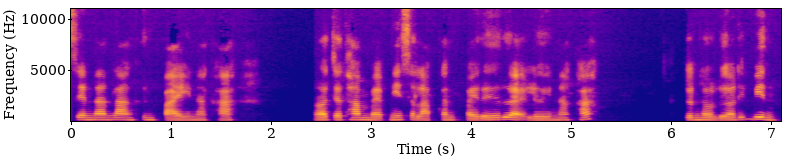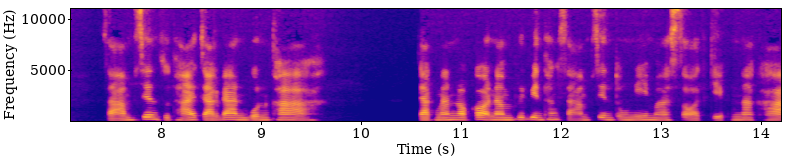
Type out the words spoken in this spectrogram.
เส้นด้านล่างขึ้นไปนะคะ เราจะทำแบบนี้สลับกันไปเรื่อยๆเลยนะคะ จนเราเหลือริบบิ้นสามเส้นสุดท้ายจากด้านบนค่ะ จากนั้นเราก็นำริบบิ้นทั้งสามเส้นตรงนี้มาสอดเก็บนะคะ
